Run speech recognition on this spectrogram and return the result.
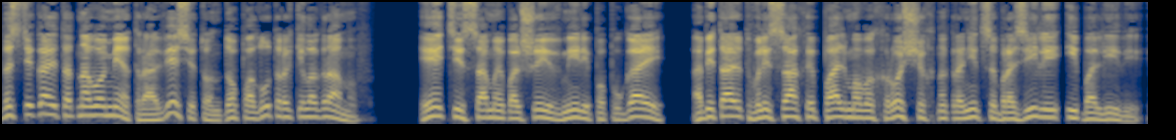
достигает одного метра, а весит он до полутора килограммов. Эти самые большие в мире попугаи обитают в лесах и пальмовых рощах на границе Бразилии и Боливии.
